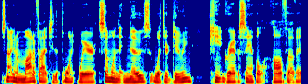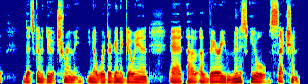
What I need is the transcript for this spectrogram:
It's not going to modify it to the point where someone that knows what they're doing can't grab a sample off of it that's going to do a trimming, you know, where they're going to go in at a, a very minuscule section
